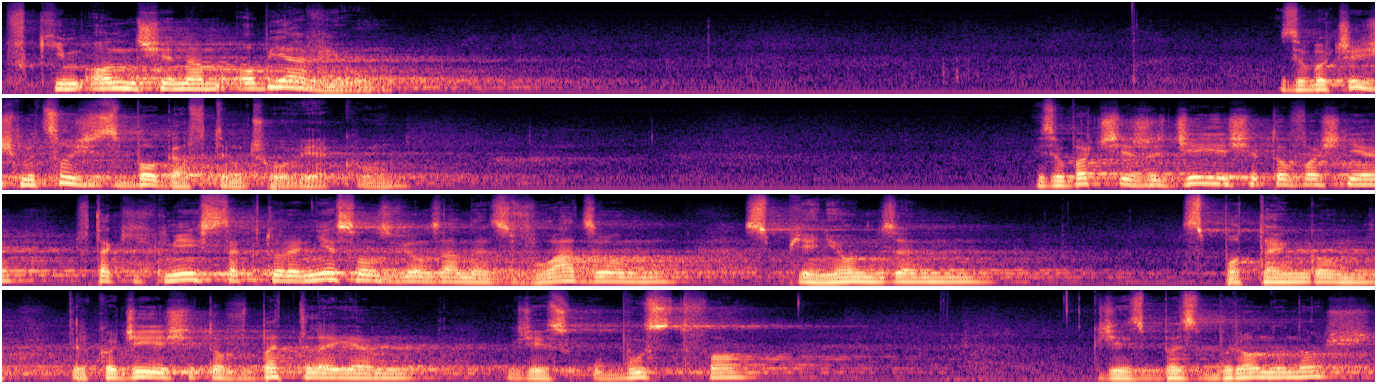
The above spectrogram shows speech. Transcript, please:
w kim On się nam objawił. Zobaczyliśmy coś z Boga w tym człowieku. I zobaczcie, że dzieje się to właśnie w takich miejscach, które nie są związane z władzą, z pieniądzem, z potęgą, tylko dzieje się to w Betlejem, gdzie jest ubóstwo, gdzie jest bezbronność,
